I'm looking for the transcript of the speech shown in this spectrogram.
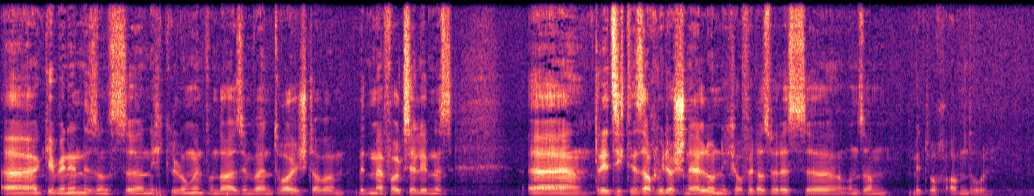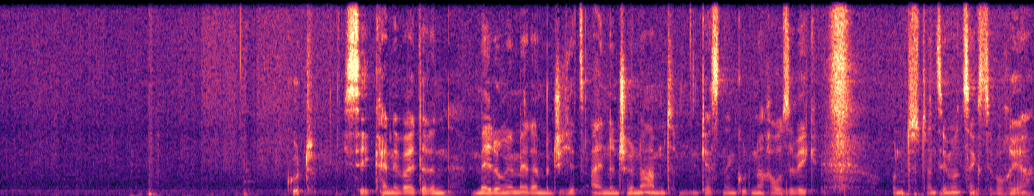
äh, gewinnen, das ist uns äh, nicht gelungen, von daher sind wir enttäuscht, aber mit dem Erfolgserlebnis äh, dreht sich das auch wieder schnell und ich hoffe, dass wir das äh, uns am Mittwochabend holen. Gut, ich sehe keine weiteren Meldungen mehr. Dann wünsche ich jetzt allen einen schönen Abend, gestern einen guten Nachhauseweg. Und dann sehen wir uns nächste Woche ja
